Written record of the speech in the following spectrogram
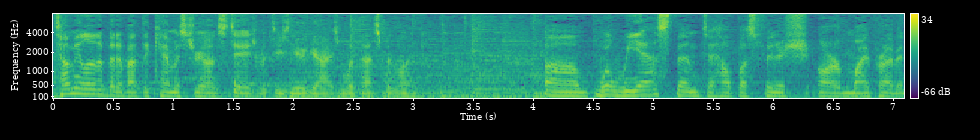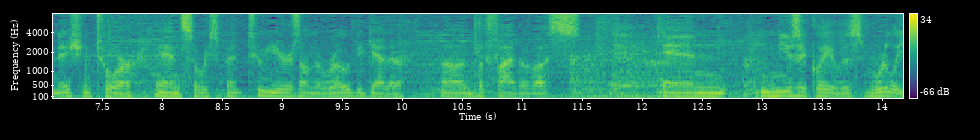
Tell me a little bit about the chemistry on stage with these new guys and what that's been like. Um, well, we asked them to help us finish our My Private Nation tour, and so we spent two years on the road together, uh, the five of us. And musically, it was really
